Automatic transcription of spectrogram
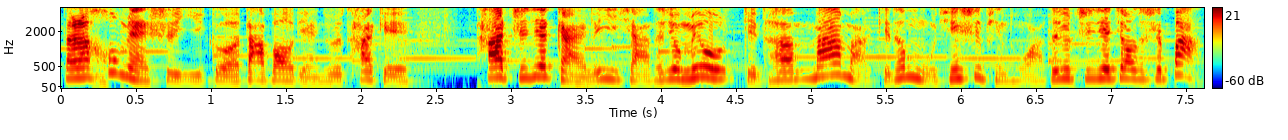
当然，后面是一个大爆点，就是他给他直接改了一下，他就没有给他妈妈、给他母亲视频通话，他就直接叫的是爸。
